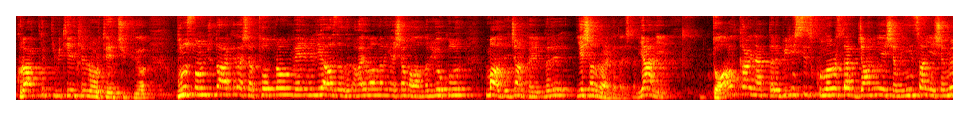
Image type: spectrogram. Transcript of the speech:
Kuraklık gibi tehlikeler ortaya çıkıyor. Bunun sonucunda arkadaşlar toprağın verimliliği azalır, hayvanların yaşam alanları yok olur, mal ve can kayıpları yaşanır arkadaşlar. Yani Doğal kaynakları bilinçsiz kullanırsak canlı yaşamı, insan yaşamı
